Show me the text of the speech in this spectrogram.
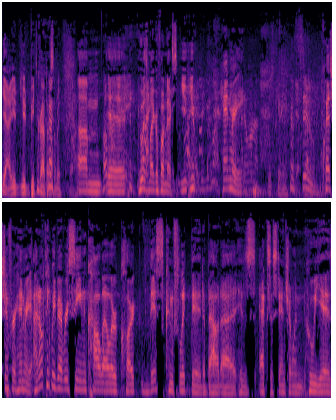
yeah, you'd, you'd beat the crap out of somebody. Um, uh, who has the microphone next? You, you, Henry. Just kidding. Soon. Question for Henry. I don't think we've ever seen Kal Eller Clark this conflicted about uh, his existential and who he is.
